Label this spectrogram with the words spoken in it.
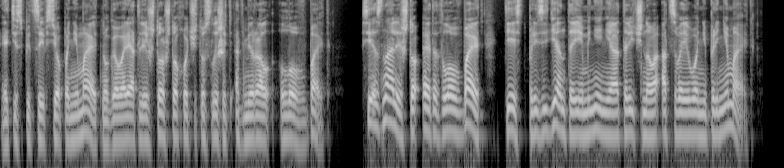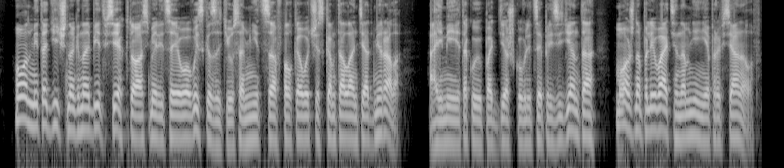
Эти спецы все понимают, но говорят лишь то, что хочет услышать адмирал Ловбайт. Все знали, что этот Ловбайт – тесть президента и мнение отличного от своего не принимает. Он методично гнобит всех, кто осмелится его высказать и усомниться в полководческом таланте адмирала. А имея такую поддержку в лице президента, можно плевать на мнение профессионалов.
